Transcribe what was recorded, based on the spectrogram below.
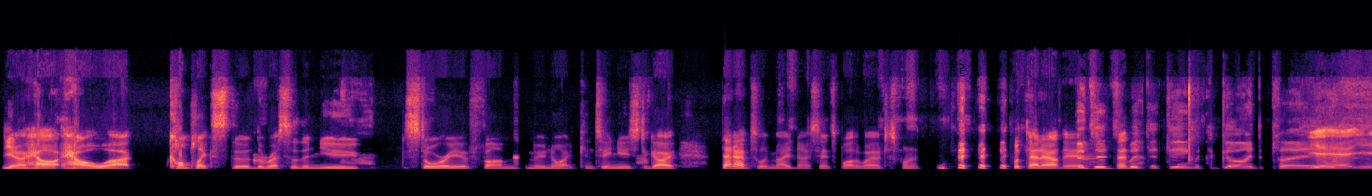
you know how how uh, complex the the rest of the new story of um, Moon Knight continues to go. That absolutely made no sense, by the way. I just want to put that out there. It's, it's That- with the thing with the guy in the play. Yeah, you,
